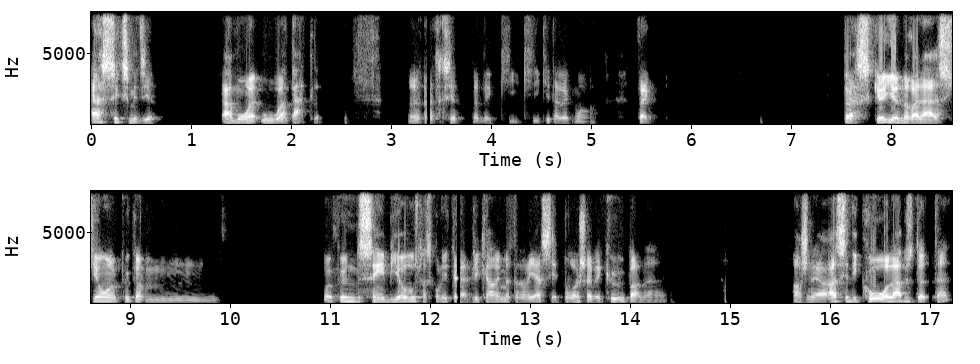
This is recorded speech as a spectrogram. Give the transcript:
à Six Media, à moi ou à Pat, là. Euh, Patricia, qui, est avec moi. Fait parce qu'il y a une relation un peu comme un peu une symbiose, parce qu'on est appelé quand même à travailler assez proche avec eux pendant. En général, c'est des courts laps de temps,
